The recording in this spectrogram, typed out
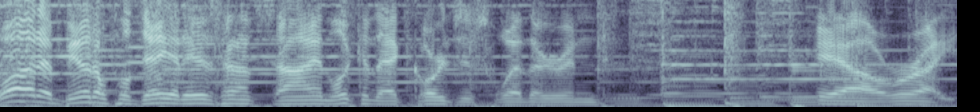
What a beautiful day it is outside. Look at that gorgeous weather. And yeah, right.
